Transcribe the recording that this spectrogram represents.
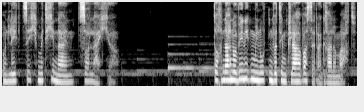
und legt sich mit hinein zur Leiche. Doch nach nur wenigen Minuten wird ihm klar, was er da gerade macht.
